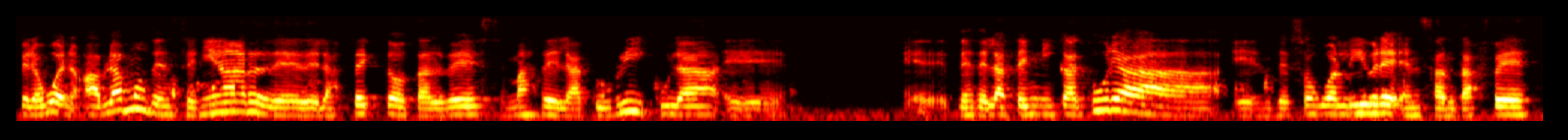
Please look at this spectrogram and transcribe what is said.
pero bueno, hablamos de enseñar, del aspecto tal vez más de la currícula, desde la tecnicatura de software libre en Santa Fe.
